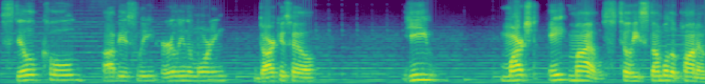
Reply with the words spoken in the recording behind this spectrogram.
still cold, obviously, early in the morning, dark as hell. He marched eight miles till he stumbled upon a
